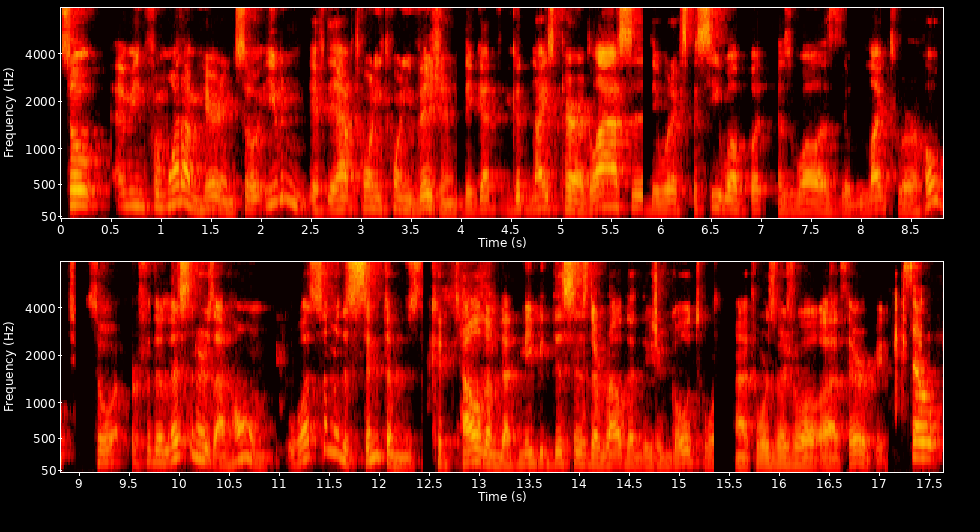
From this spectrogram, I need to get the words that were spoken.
So i mean from what i'm hearing so even if they have 20/20 vision they get good nice pair of glasses. They would expect to see well but as well as they'd like to or hope to. So for the listeners at home what's some of the symptoms could tell them that maybe this is the route that they should go towards uh, towards visual uh, therapy? So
